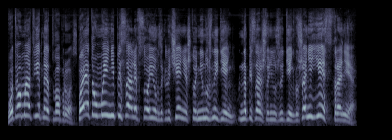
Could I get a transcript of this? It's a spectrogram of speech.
Вот вам и ответ на этот вопрос. Поэтому мы не писали в своем заключении, что не нужны деньги. Написали, что не нужны деньги, потому что они есть в стране.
